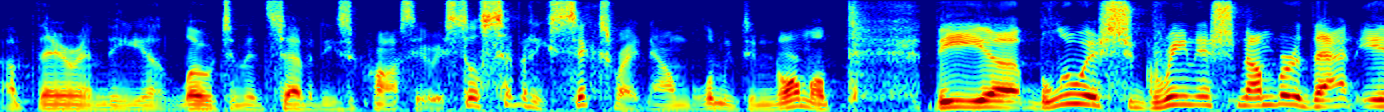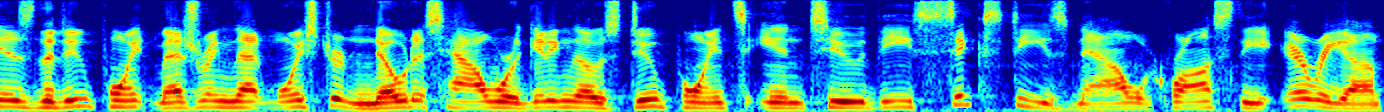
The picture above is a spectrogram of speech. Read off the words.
up there in the uh, low to mid 70s across the area. Still 76 right now in Bloomington normal. The uh, bluish greenish number, that is the dew point measuring that moisture. Notice how we're getting those dew points into the 60s now across the area.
